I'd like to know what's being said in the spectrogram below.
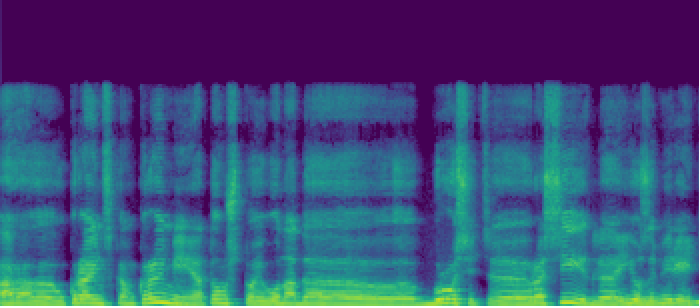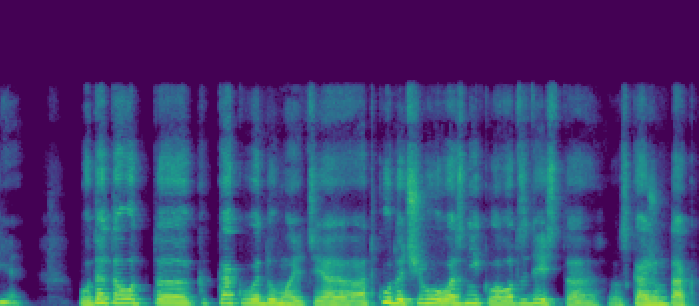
о украинском Крыме и о том, что его надо э, бросить э, России для ее замирения. Вот это вот, э, как вы думаете, откуда чего возникло вот здесь-то, скажем так,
